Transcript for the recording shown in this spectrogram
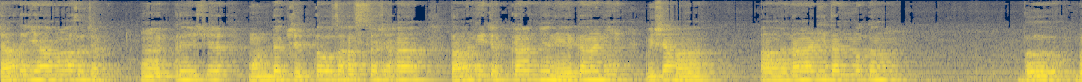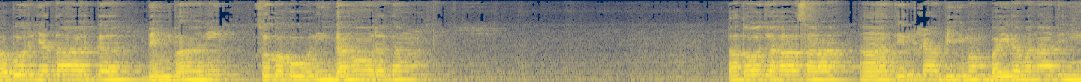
चादयामास चक्रेश मुण्डक्षिप्तो सहस्रशः तानि चक्राण्यनेकानि विषमा ततो जहासा तिरुषा भीमं भैरवनादिनी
